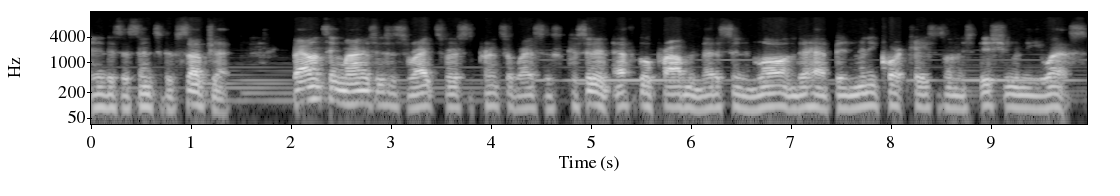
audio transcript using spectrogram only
and it is a sensitive subject. Balancing minors' rights versus parental rights is considered an ethical problem in medicine and law, and there have been many court cases on this issue in the US.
